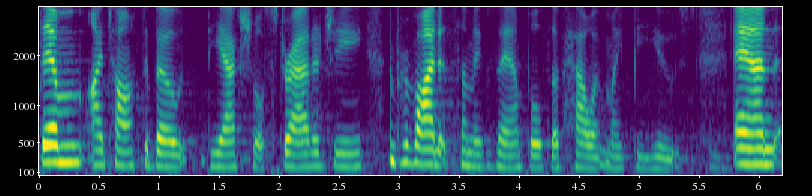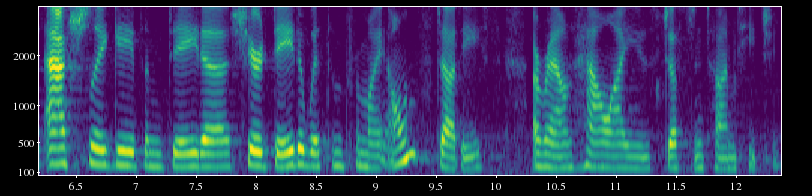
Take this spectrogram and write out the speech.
Then I talked about the actual strategy and provided some examples of how it might be used. And actually gave them data, shared data with them from my own studies around how I use just-in-time teaching.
